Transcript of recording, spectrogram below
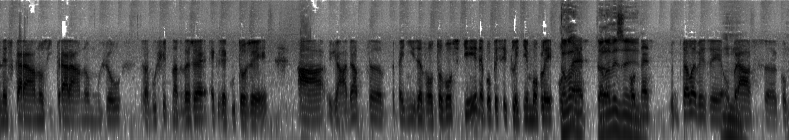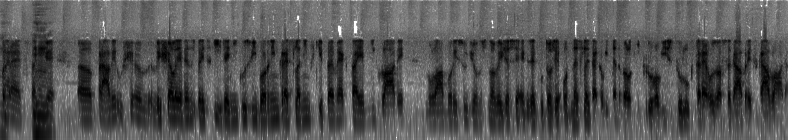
dneska ráno, zítra ráno můžou zabušit na dveře exekutoři a žádat eh, peníze v hotovosti, nebo by si klidně mohli odnést, televizi, odnést televizi mm. obraz, eh, koberec, mm. takže Eh, právě už eh, vyšel jeden z britských deníků s výborným kresleným vtipem, jak tajemník vlády volá Borisu Johnsonovi, že si exekutoři odnesli takový ten velký kruhový stůl, kterého zasedá britská vláda.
